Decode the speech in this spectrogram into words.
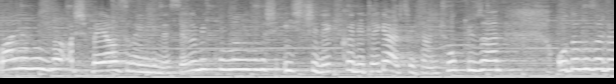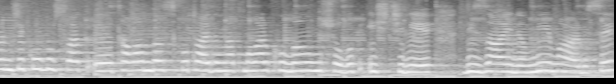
Banyomuzda beyaz renginde seramik kullanılmış işçilik, kalite gerçekten çok güzel. Odamıza dönecek olursak e, tavanda spot aydınlatmalar kullanılmış olup işçiliği, dizaynı, mimarisi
